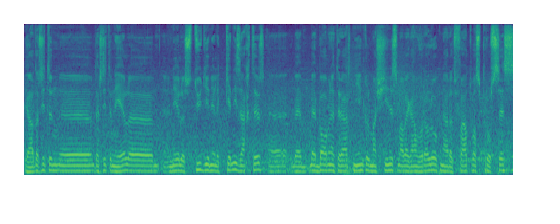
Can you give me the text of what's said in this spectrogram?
Ja, daar zit een, uh, daar zit een, hele, een hele studie, een hele kennis achter. Uh, wij, wij, bouwen uiteraard niet enkel machines, maar wij gaan vooral ook naar het vaatwasproces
